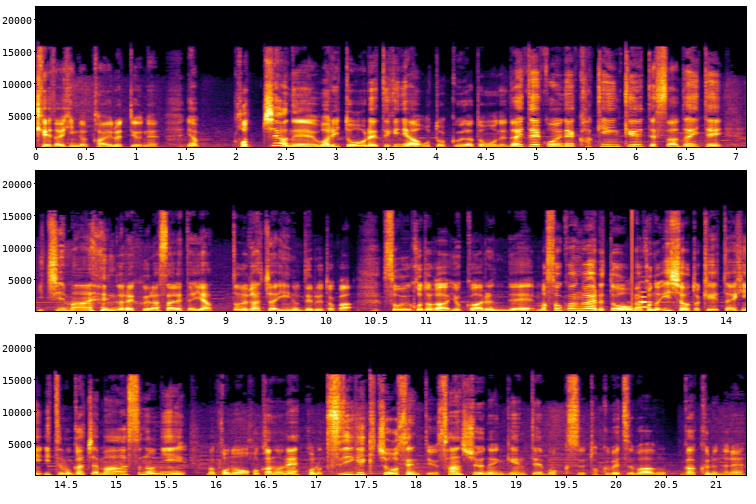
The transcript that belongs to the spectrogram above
携帯品が買えるっていうね。いや、こっちはね、割と俺的にはお得だと思うね。大体こういうね、課金系ってさ、大体1万円ぐらい振らされて、やっとガチャいいの出るとか、そういうことがよくあるんで、まあそう考えると、まあこの衣装と携帯品、いつもガチャ回すのに、まあこの他のね、この追撃挑戦っていう3周年限定ボックス特別版が来るんだね。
